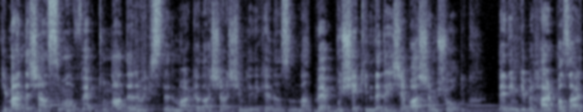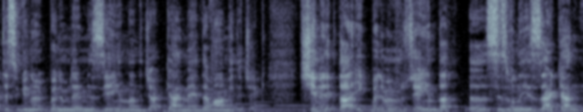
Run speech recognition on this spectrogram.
Ki ben de şansımı Webtoon'dan denemek istedim arkadaşlar şimdilik en azından. Ve bu şekilde de işe başlamış olduk. Dediğim gibi her pazartesi günü bölümlerimiz yayınlanacak, gelmeye devam edecek. Şimdilik daha ilk bölümümüz yayında. Ee, siz bunu izlerken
